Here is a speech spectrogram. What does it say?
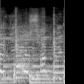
कर दिया सब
